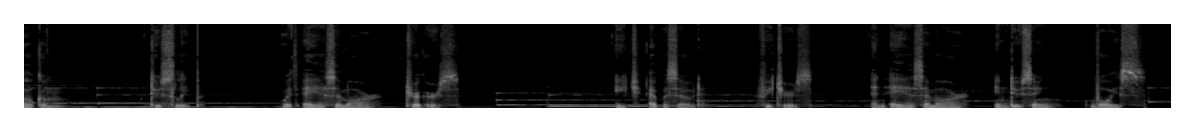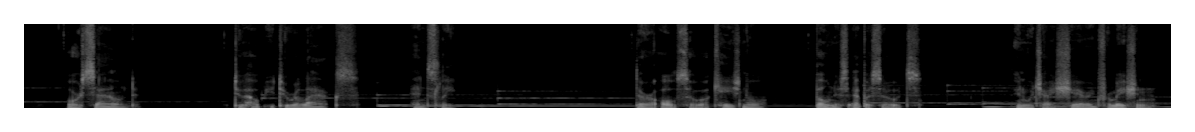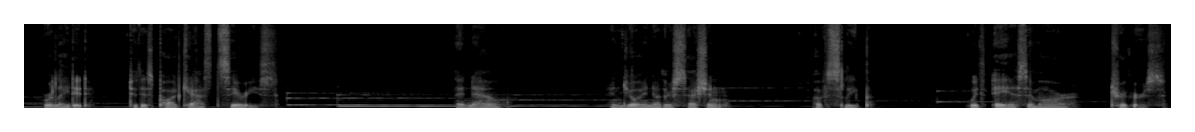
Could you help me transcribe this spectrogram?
Welcome to Sleep with ASMR Triggers. Each episode features an ASMR inducing voice or sound to help you to relax and sleep. There are also occasional bonus episodes in which I share information related to this podcast series. And now, enjoy another session of sleep with ASMR triggers.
